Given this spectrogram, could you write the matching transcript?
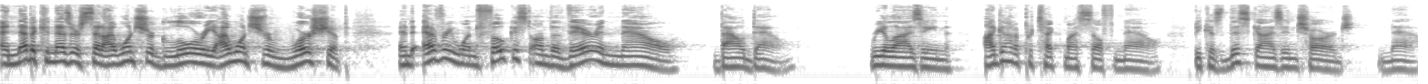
And Nebuchadnezzar said, I want your glory, I want your worship. And everyone focused on the there and now bowed down, realizing, I got to protect myself now because this guy's in charge now.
